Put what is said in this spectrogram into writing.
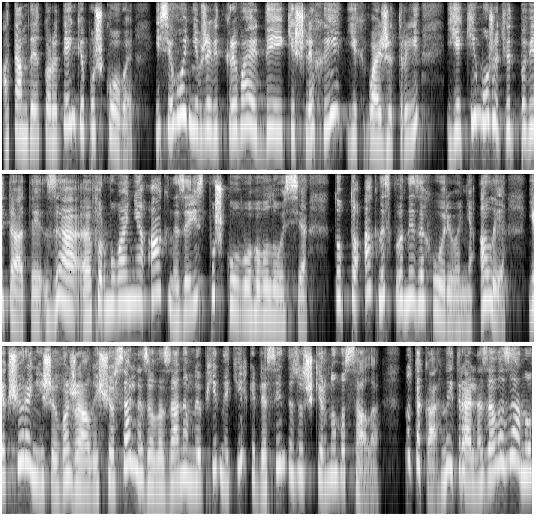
а там, де коротеньке пушкове. І сьогодні вже відкривають деякі шляхи, їх майже три, які можуть відповідати за е, формування акне, за ріст пушкового волосся. Тобто акне складне захворювання. Але якщо раніше вважали, що сальна залоза нам необхідна тільки для синтезу шкірного сала, ну така нейтральна залоза, ну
